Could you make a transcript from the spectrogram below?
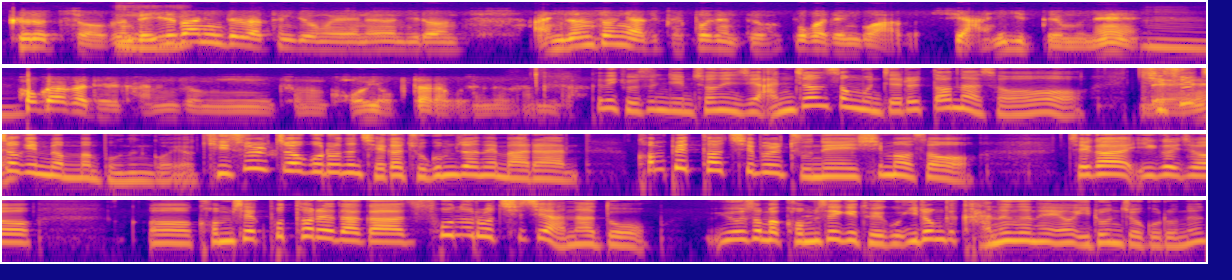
그렇죠. 그런데 예. 일반인들 같은 경우에는 이런 안전성이 아직 100% 확보가 된 것이 아니기 때문에 음. 허가가 될 가능성이 저는 거의 없다라고 생각을 합니다. 근데 교수님 저는 이제 안전성 문제를 떠나서 네. 기술적인 면만 보는 거예요. 기술적으로는 제가 조금 전에 말한 컴퓨터 칩을 두뇌에 심어서 제가 이거 저 어, 검색 포털에다가 손으로 치지 않아도 여기서 막 검색이 되고 이런 게 가능은 해요. 이론적으로는.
